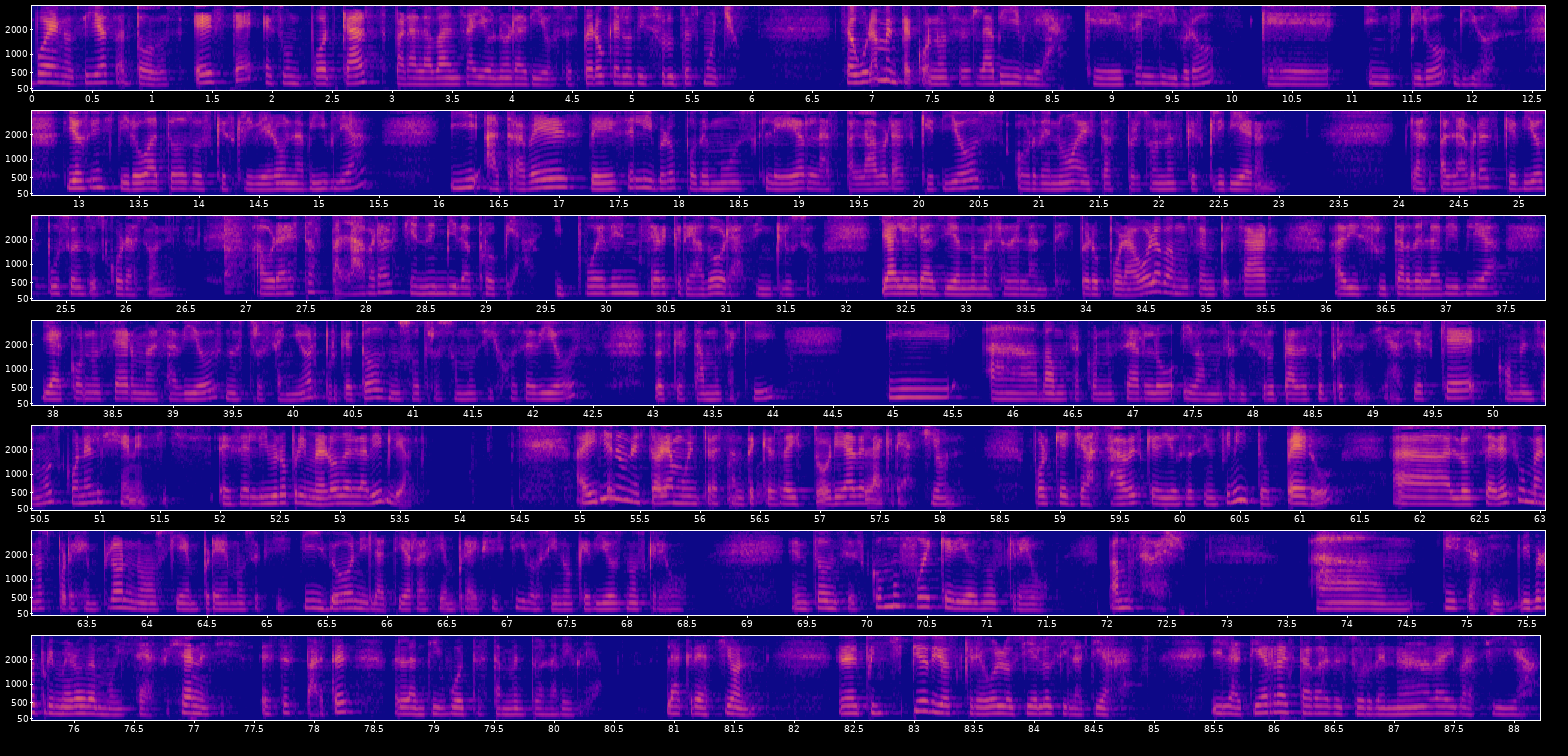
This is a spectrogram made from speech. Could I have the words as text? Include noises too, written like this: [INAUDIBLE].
Buenos días a todos. Este es un podcast para alabanza y honor a Dios. Espero que lo disfrutes mucho. Seguramente conoces la Biblia, que es el libro que inspiró Dios. Dios inspiró a todos los que escribieron la Biblia y a través de ese libro podemos leer las palabras que Dios ordenó a estas personas que escribieran las palabras que Dios puso en sus corazones. Ahora estas palabras tienen vida propia y pueden ser creadoras incluso. Ya lo irás viendo más adelante, pero por ahora vamos a empezar a disfrutar de la Biblia y a conocer más a Dios, nuestro Señor, porque todos nosotros somos hijos de Dios, los que estamos aquí, y ah, vamos a conocerlo y vamos a disfrutar de su presencia. Así es que comencemos con el Génesis, es el libro primero de la Biblia. Ahí viene una historia muy interesante que es la historia de la creación porque ya sabes que Dios es infinito, pero a los seres humanos, por ejemplo, no siempre hemos existido, ni la tierra siempre ha existido, sino que Dios nos creó. Entonces, ¿cómo fue que Dios nos creó? Vamos a ver. dice así, libro primero de Moisés, Génesis. Este es parte del Antiguo Testamento en la Biblia. La creación. En el principio Dios creó los cielos y la tierra, y la tierra estaba desordenada y vacía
